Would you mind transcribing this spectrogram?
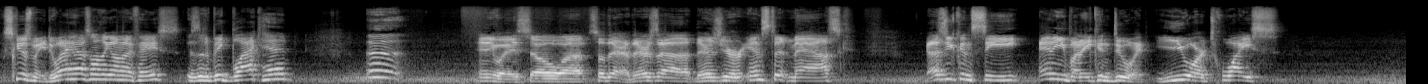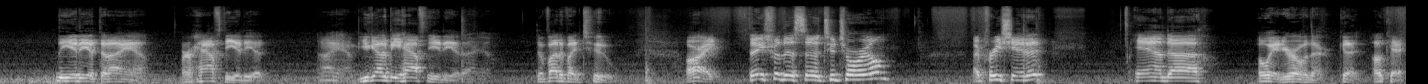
excuse me. Do I have something on my face? Is it a big black head? Uh. Anyway, so uh, so there, there's uh, there's your instant mask. As you can see, anybody can do it. You are twice the idiot that I am, or half the idiot I am. You got to be half the idiot I am, divided by two. All right, thanks for this uh, tutorial. I appreciate it. And uh, oh wait, you're over there. Good. Okay.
